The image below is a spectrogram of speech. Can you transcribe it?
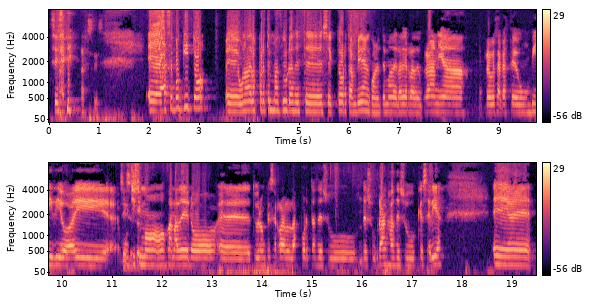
Sí, sí. Sí, sí. Eh, hace poquito, eh, una de las partes más duras de este sector también, con el tema de la guerra de Ucrania, creo que sacaste un vídeo ahí, eh, sí, muchísimos ganaderos eh, tuvieron que cerrar las puertas de, su, de sus granjas, de sus queserías. Eh,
